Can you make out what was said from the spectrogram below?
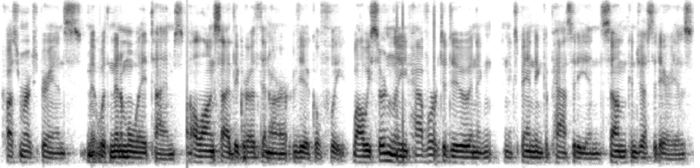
customer experience with minimal wait times alongside the growth in our vehicle fleet. While we certainly have work to do in, in expanding capacity in some congested areas.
